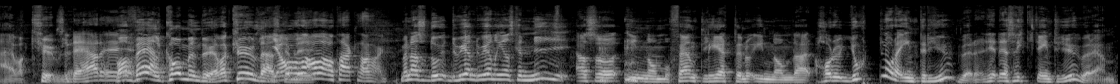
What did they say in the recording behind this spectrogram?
Nej, vad kul. Så det här är- Vad välkommen du är, vad kul det här ska Ja, bli. ja, tack, tack, tack. Men alltså, du, du, är, du är ändå ganska ny alltså, inom offentligheten och inom det här. Har du gjort några intervjuer? Deras riktiga intervjuer än?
